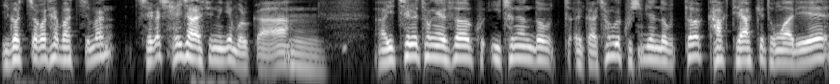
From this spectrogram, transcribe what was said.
이것저것 해봤지만 제가 제일 잘할 수 있는 게 뭘까? 음. 아, 이 책을 통해서 2000년도 그러니까 1990년도부터 각 대학교 동아리에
